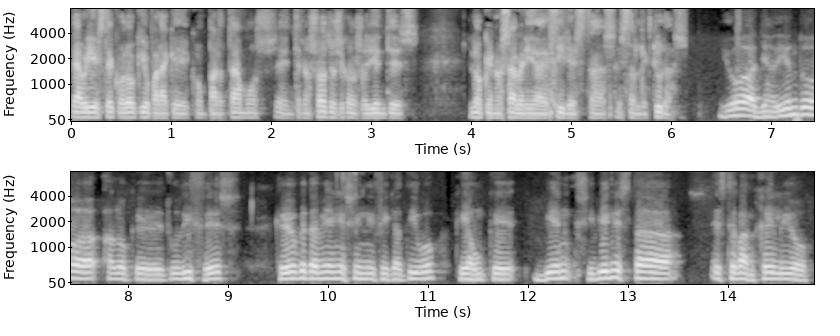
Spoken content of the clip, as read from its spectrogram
abrir este coloquio para que compartamos entre nosotros y con los oyentes lo que nos ha venido a decir estas, estas lecturas. Yo, añadiendo a, lo que tú dices, creo que también es significativo que aunque bien, si bien está este evangelio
